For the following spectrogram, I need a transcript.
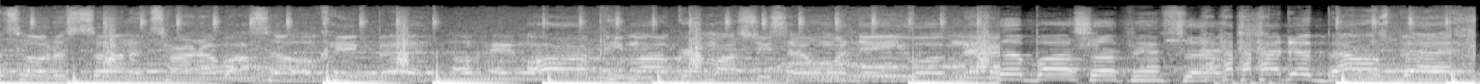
mama told her son to turn up, I said, okay, bet. Okay, RP my grandma, she said one day you up next. The boss up in flex, had to bounce back.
